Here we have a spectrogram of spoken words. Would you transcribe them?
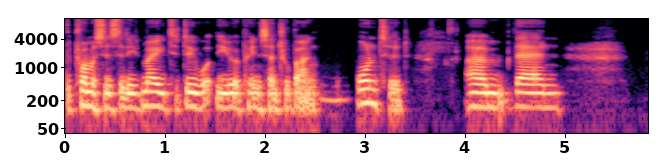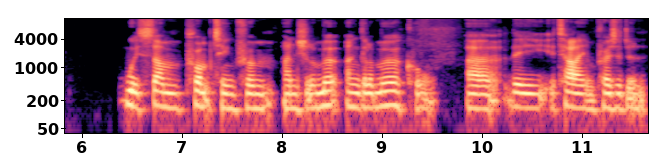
the promises that he'd made to do what the European Central Bank wanted, um, then with some prompting from Angela, Mer- Angela Merkel, uh, the Italian president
